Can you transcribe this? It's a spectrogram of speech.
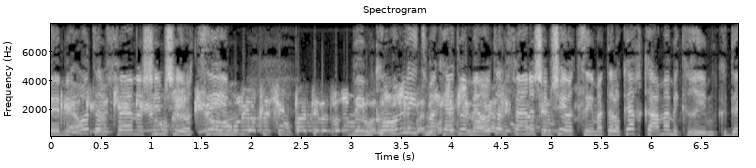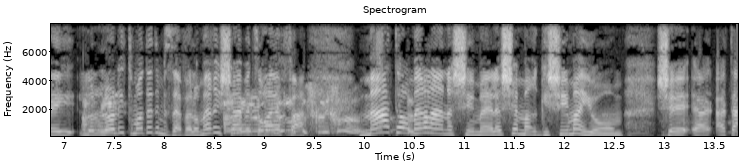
במאות אלפי אנשים כאילו שיוצאים, אמור להיות לי סימפתיה לדברים האלו. אני במקום להתמקד במאות אלפי. אנשים שיוצאים, אתה לוקח כמה מקרים כדי לא- לא להתמודד עם זה, אבל אומר ישי אני בצורה לא- יפה, לא. מה אתה אומר לאנשים האלה שמרגישים היום, שאתה,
